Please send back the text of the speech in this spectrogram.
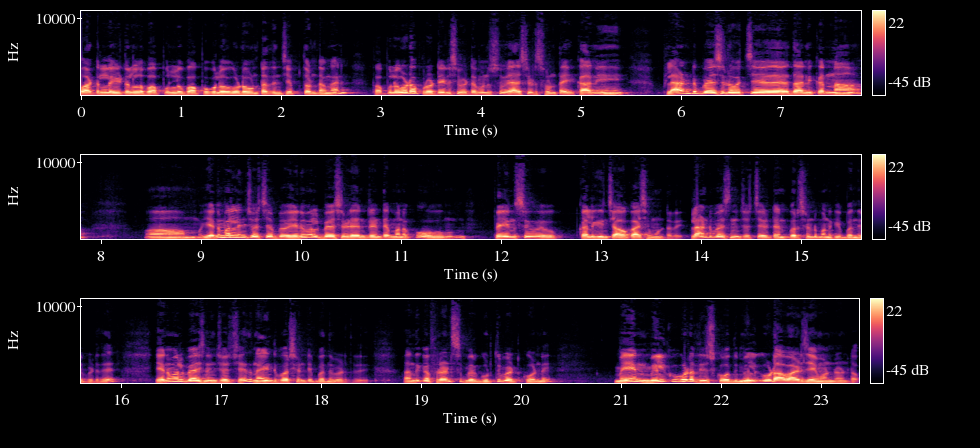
వాటిల్లో వీటిల్లో పప్పుల్లో పప్పులో కూడా ఉంటుందని చెప్తుంటాం కానీ పప్పులో కూడా ప్రోటీన్స్ విటమిన్స్ యాసిడ్స్ ఉంటాయి. కానీ ప్లాంట్ బేస్డ్ వచ్చే దానికన్నా ఎనిమల్ నుంచి వచ్చే ఎనిమల్ బేస్డ్ ఏంటంటే మనకు పెయిన్స్ కలిగించే అవకాశం ఉంటుంది. ప్లాంట్ బేస్ నుంచి వచ్చే టెన్ పర్సెంట్ మనకి ఇబ్బంది పెడితే ఎనిమల్ బేస్ నుంచి వచ్చేది నైంటీ పర్సెంట్ ఇబ్బంది పెడుతుంది. అందుకే ఫ్రెండ్స్ మీరు గుర్తుపెట్టుకోండి మెయిన్ మిల్క్ కూడా తీసుకోవద్దు. మిల్క్ కూడా అవాయిడ్ చేయమండి అంటాం.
